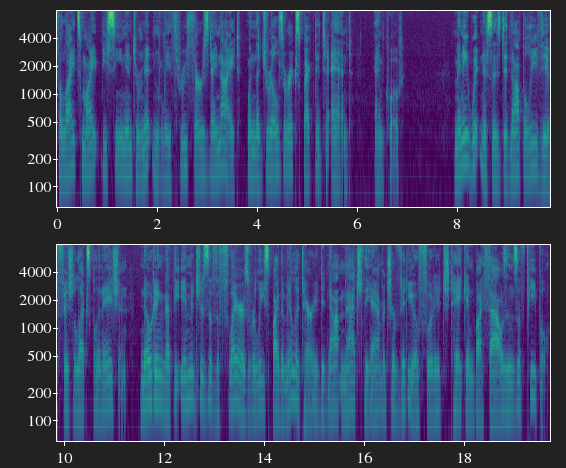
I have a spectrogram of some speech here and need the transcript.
The lights might be seen intermittently through Thursday night when the drills are expected to end. End. Many witnesses did not believe the official explanation, noting that the images of the flares released by the military did not match the amateur video footage taken by thousands of people.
